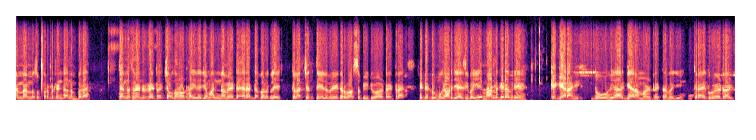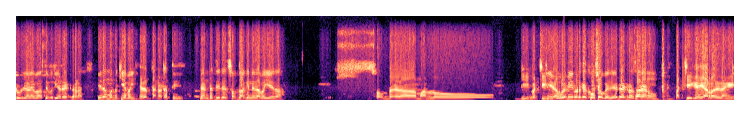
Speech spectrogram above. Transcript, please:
MM super Bathinda number ਹੈ। ਤਿੰਨ ਸਿਲੰਡਰ ਟਰੈਕਟਰ 1428 ਦੇ ਜਮਾ ਨਵੇਂ ਟਾਇਰ ਹੈ ਡਬਲ ਕਲਚ ਤੇਲ ਬ੍ਰੇਕ ਰਿਵਰਸ ਪੀਟੀ ਵਾਲਾ ਟਰੈਕਟਰ ਹੈ। ਇਹ ਡੱਡੂ ਮਗਰਾੜ ਜਿਹਾ ਸੀ ਬਾਈ ਇਹ ਮਾਡਲ ਕਿਹੜਾ ਵੀਰੇ ਇਹ ਇਹ 11 ਜੀ 2011 ਮਾਡਲ ਟਰੈਕਟਰ ਬਾਈ ਜੀ। ਕਿਰਾਏ ਕਰੂਏ ਟਰਾਲੀ ਟੂਲੀ ਵਾਲੇ ਵਾਸਤੇ ਵਧੀਆ ਟਰੈਕਟਰ ਹਨਾ ਇਹਦਾ ਮੁੱਲ ਕੀ ਹੈ ਬਾਈ? ਇਹਦਾ 338 338 ਤੇ ਸੌਦਾ ਕਿੰਨੇ ਦਾ ਬਾਈ ਇਹਦਾ? ਸੌਦਾ ਇਹਦਾ ਮੰਨ ਲਓ 20 25000 ਹੋਰ ਵੀਰ ਬਣ ਕੇ ਖੁਸ਼ ਹੋ ਗਏ ਦੇ ਟਰੈਕਟਰ ਸਾਰਿਆਂ ਨੂੰ? 25000 ਦਾ ਦੇ ਦਾਂਗੇ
